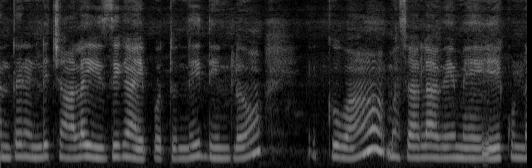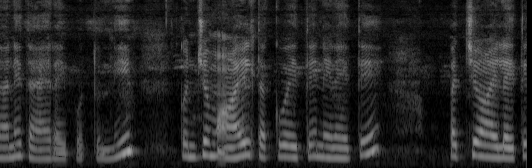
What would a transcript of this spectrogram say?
అంతేనండి చాలా ఈజీగా అయిపోతుంది. దీంట్లో ఎక్కువ మసాలా అవేమి వేయకుండానే తయారైపోతుంది. కొంచెం ఆయిల్ తక్కువైతే నేనైతే పచ్చి ఆయిల్ అయితే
